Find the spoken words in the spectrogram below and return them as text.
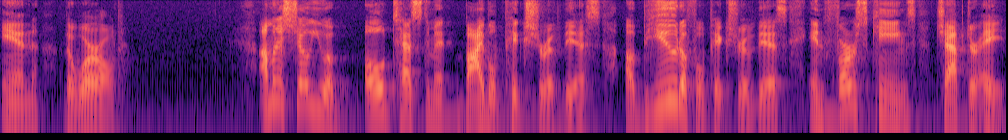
in the world. I'm going to show you a Old Testament Bible picture of this, a beautiful picture of this in 1 Kings chapter 8.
